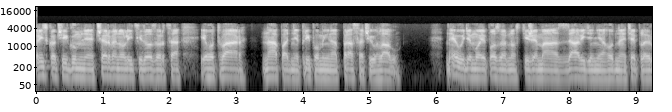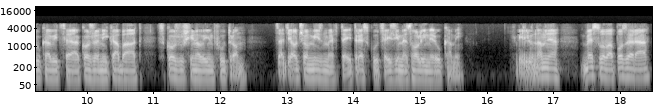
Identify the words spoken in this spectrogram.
Priskočí ku mne červenolíci dozorca, jeho tvár nápadne pripomína prasačiu hlavu. Neújde mojej pozornosti, že má závidenia hodné teplé rukavice a kožený kabát s kožušinovým futrom, zatiaľ čo my sme v tej treskúcej zime s holými rukami. Chvíľu na mňa bez slova pozerá,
